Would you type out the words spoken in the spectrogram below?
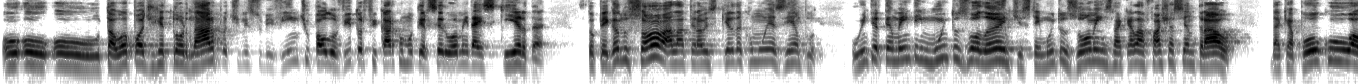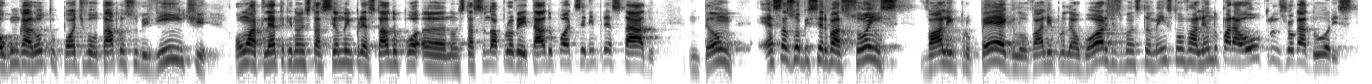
ou, ou, ou o Tauan pode retornar para o time sub-20 o Paulo Vitor ficar como o terceiro homem da esquerda. Estou pegando só a lateral esquerda como um exemplo. O Inter também tem muitos volantes, tem muitos homens naquela faixa central. Daqui a pouco algum garoto pode voltar para o sub-20, ou um atleta que não está sendo emprestado, uh, não está sendo aproveitado, pode ser emprestado. Então, essas observações valem para o Peglo, valem para o Léo Borges, mas também estão valendo para outros jogadores.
